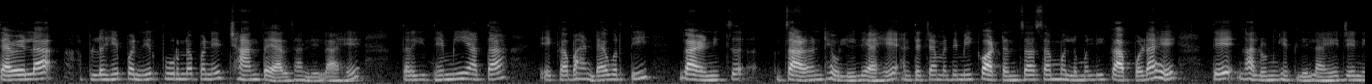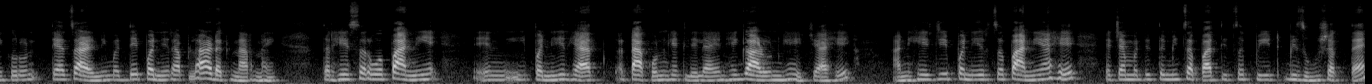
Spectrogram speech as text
त्यावेळेला आपलं हे पनीर पूर्णपणे छान तयार झालेलं आहे. तर इथे मी आता एका भांड्यावरती गाळणीचं चाळण ठेवलेली आहे आणि त्याच्यामध्ये मी कॉटनचा असा मलमली कापड आहे ते घालून घेतलेलं आहे जेणेकरून त्या चाळणीमध्ये पनीर आपला अडकणार नाही. तर हे सर्व पाणी पनीर ह्यात टाकून घेतलेलं आहे आणि हे गाळून घ्यायचे आहे. आणि हे जे पनीरचं पाणी आहे याच्यामध्ये तुम्ही चपातीचं पीठ भिजवू शकताय.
